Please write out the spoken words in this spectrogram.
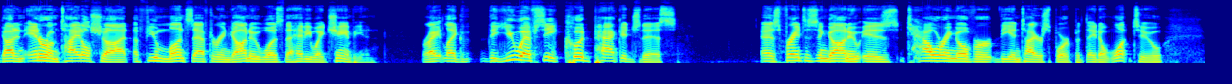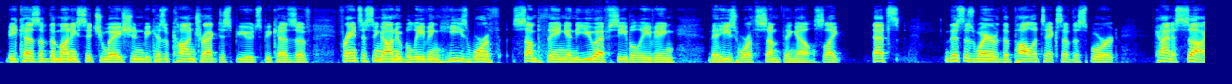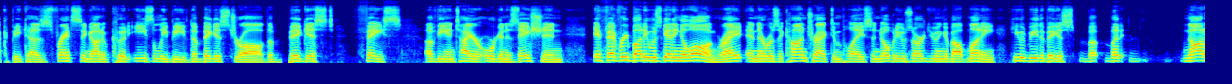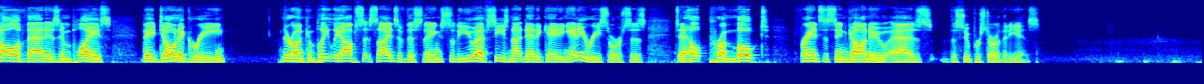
got an interim title shot a few months after Ngannou was the heavyweight champion, right? Like the UFC could package this as Francis Ngannou is towering over the entire sport, but they don't want to because of the money situation, because of contract disputes, because of Francis Ngannou believing he's worth something and the UFC believing that he's worth something else. Like that's this is where the politics of the sport kind of suck because Francis Ngannou could easily be the biggest draw, the biggest face of the entire organization if everybody was getting along, right? And there was a contract in place and nobody was arguing about money. He would be the biggest, but but not all of that is in place. They don't agree. They're on completely opposite sides of this thing. So the UFC is not dedicating any resources to help promote Francis Ngannou as the superstar that he is.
